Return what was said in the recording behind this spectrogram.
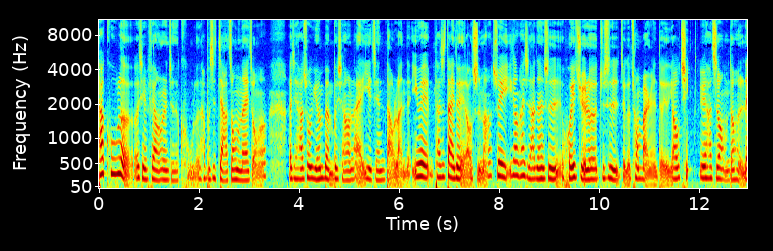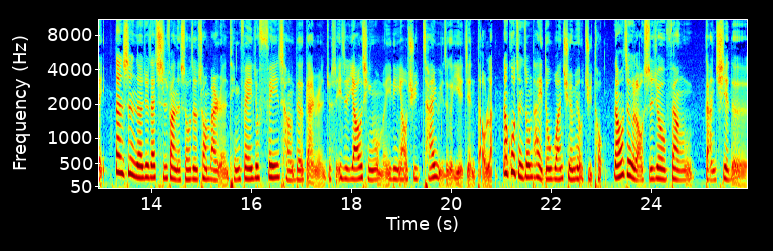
他哭了，而且非常认真的哭了，他不是假装的那一种啊。而且他说原本不想要来夜间导览的，因为他是带队老师嘛，所以一刚开始他真的是回绝了，就是这个创办人的邀请，因为他知道我们都很累。但是呢，就在吃饭的时候，这个创办人亭妃就非常的感人，就是一直邀请我们一定要去参与这个夜间导览。那过程中他也都完全没有剧透，然后这个老师就非常感谢的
